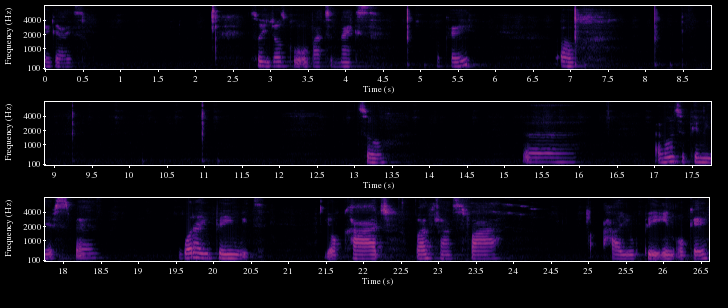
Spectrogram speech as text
Okay guys so you just go over to next okay Oh. So, uh, I want to pay with expense. What are you paying with? Your card, bank transfer, how you paying, okay?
